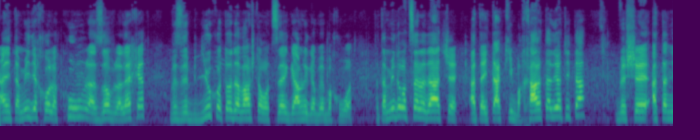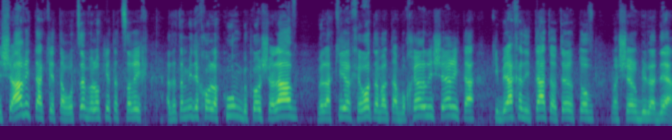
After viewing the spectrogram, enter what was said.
אני תמיד יכול לקום, לעזוב, ללכת, וזה בדיוק אותו דבר שאתה רוצה גם לגבי בחורות. אתה תמיד רוצה לדעת שאתה איתה כי בחרת להיות איתה, ושאתה נשאר איתה כי אתה רוצה ולא כי אתה צריך. אתה תמיד יכול לקום בכל שלב ולהכיר אחרות, אבל אתה בוחר להישאר איתה, כי ביחד איתה אתה יותר טוב מאשר בלעדיה.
